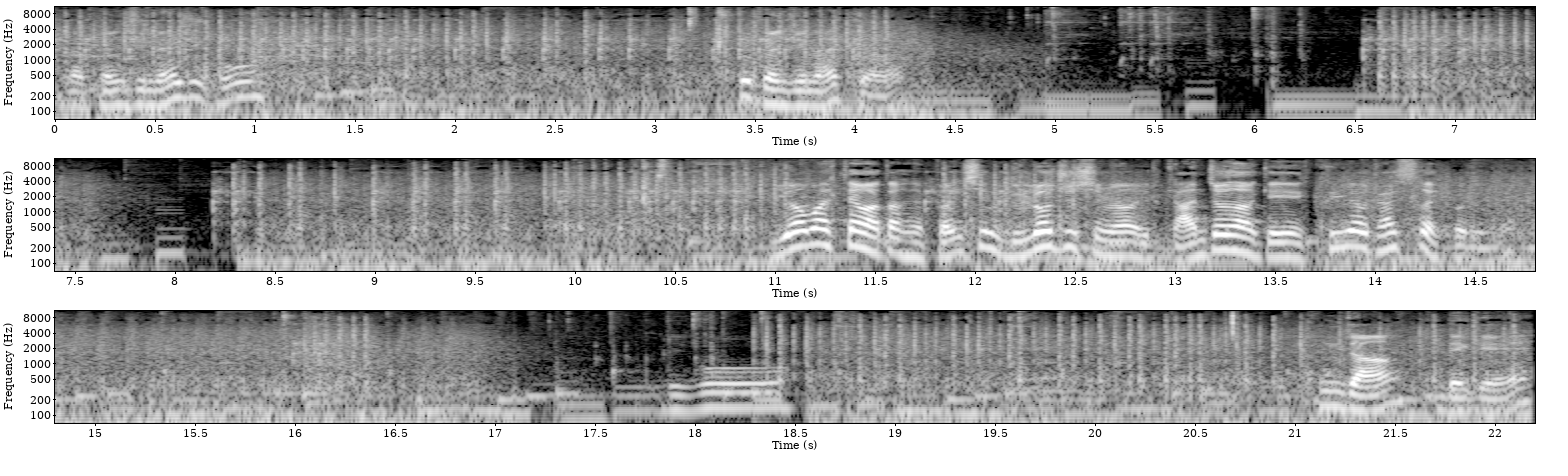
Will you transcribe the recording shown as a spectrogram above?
일단 변신을 해주고 또 변신을 할게요. 위험할 때마다 그냥 변신 눌러주시면 이렇게 안전하게 클리어를 할 수가 있거든요. 그리고 공장 4개.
